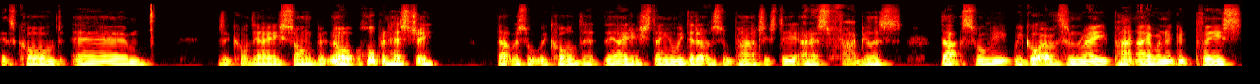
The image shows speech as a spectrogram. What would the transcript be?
it's called um, is it called the Irish Songbook? No, Hope and History. That was what we called the, the Irish thing, and we did it on St Patrick's Day, and it's fabulous. That's when we we got everything right. Pat and I were in a good place,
